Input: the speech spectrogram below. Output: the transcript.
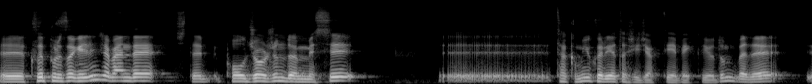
Ee, Clippers'a gelince ben de işte Paul George'un dönmesi e, takımı yukarıya taşıyacak diye bekliyordum ve de e,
